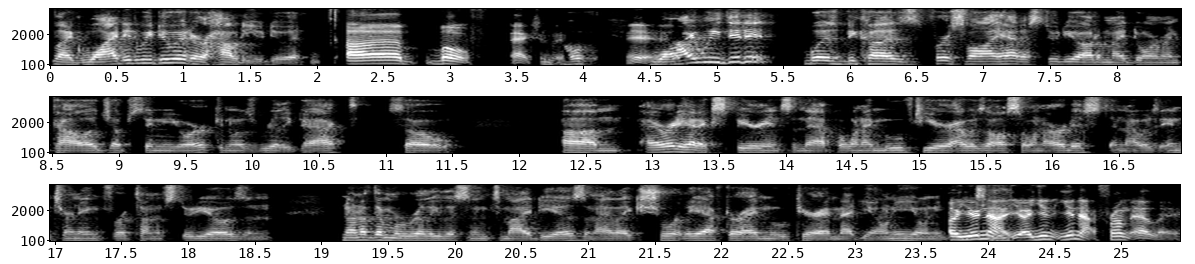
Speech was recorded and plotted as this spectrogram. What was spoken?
like, why did we do it, or how do you do it? Uh both actually. Both. Yeah. Why we did it was because first of all, I had a studio out of my dorm in college, upstate New York, and it was really packed. So um, I already had experience in that. But when I moved here, I was also an artist and I was interning for a ton of studios and none of them were really listening to my ideas. And I like shortly after I moved here, I met Yoni. Yoni Oh, you're Gucci not you're you're not from LA.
